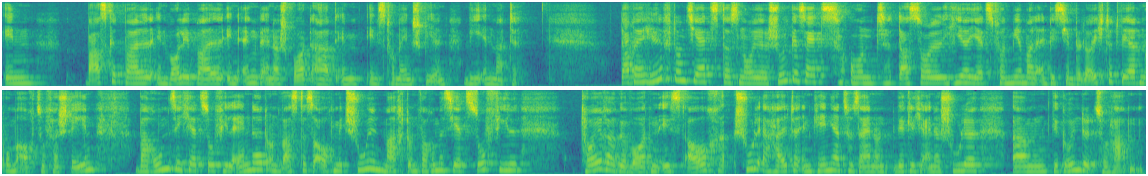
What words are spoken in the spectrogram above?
in Basketball, in Volleyball, in irgendeiner Sportart, im Instrumentspielen, wie in Mathe. Dabei hilft uns jetzt das neue Schulgesetz und das soll hier jetzt von mir mal ein bisschen beleuchtet werden, um auch zu verstehen, warum sich jetzt so viel ändert und was das auch mit Schulen macht und warum es jetzt so viel teurer geworden ist, auch Schulerhalter in Kenia zu sein und wirklich eine Schule ähm, gegründet zu haben.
